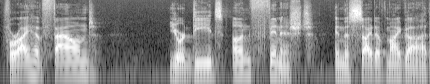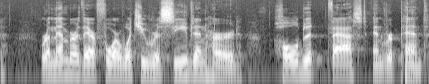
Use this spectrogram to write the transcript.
For I have found your deeds unfinished in the sight of my God. Remember, therefore, what you received and heard Hold it fast and repent.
